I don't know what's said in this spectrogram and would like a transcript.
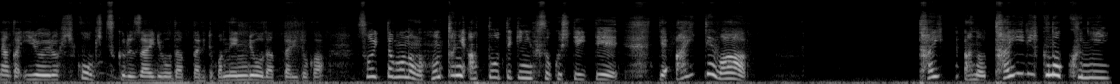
なんかいろいろ飛行機作る材料だったりとか燃料だったりとか、そういったものが本当に圧倒的に不足していて、で、相手は、大、あの、大陸の国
